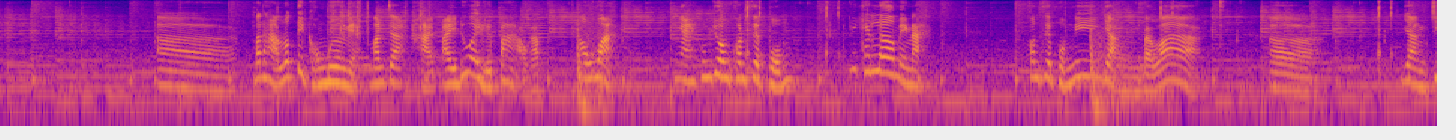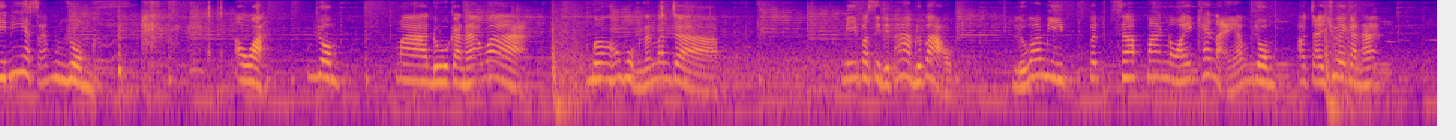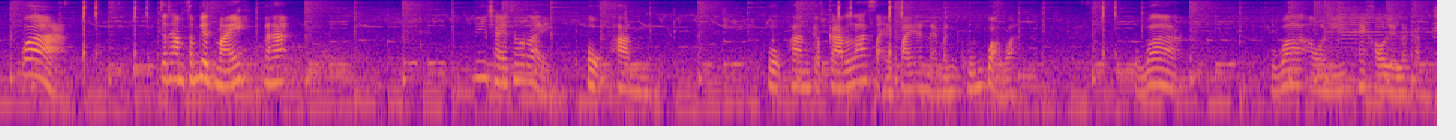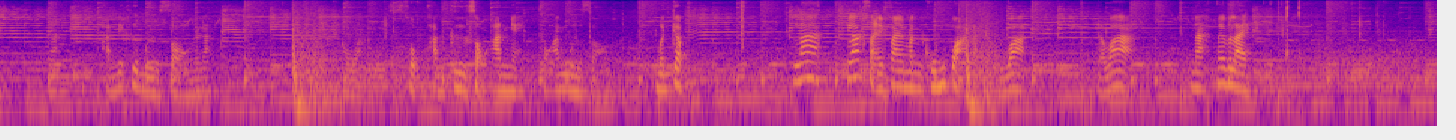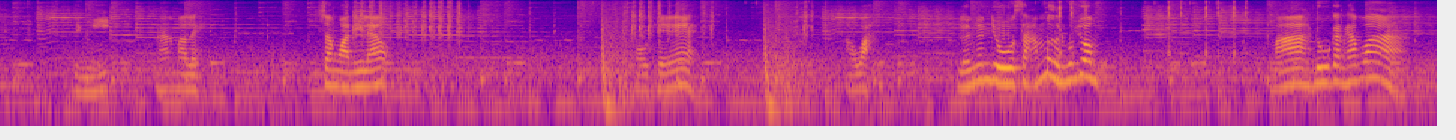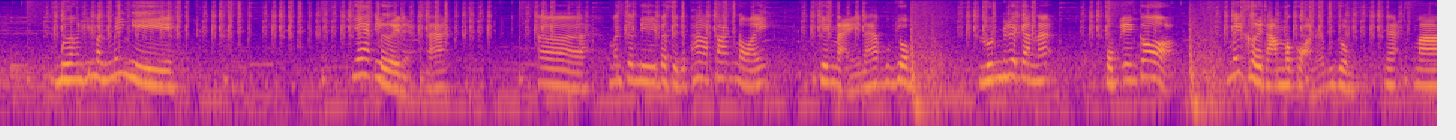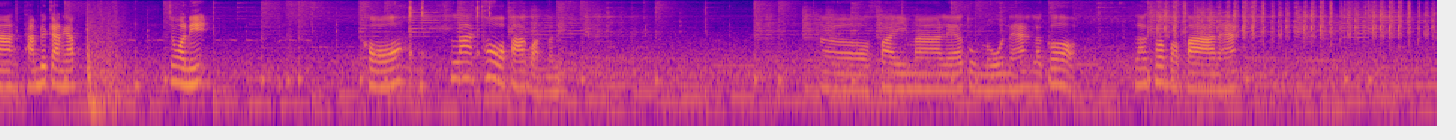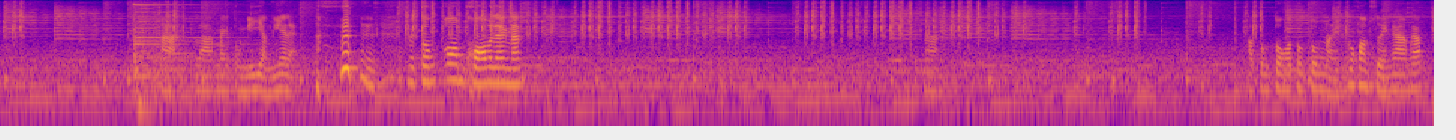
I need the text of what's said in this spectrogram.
อ่าปัญหารถติดของเมืองเนี่ยมันจะหายไปด้วยหรือเปล่าครับ เอาว่ะไงคุณผู้ชมคอนเซ็ปต์ผมนี่แค่เริ่มเองนะคอนเซ็ปต์ผมนี่อย่างแบบว่าเอ่ออย่างจีเนียสครับคุณผู้ชม เอาว่ะคุณผู้ชม มาดูกันฮะว่า เมืองของผมนั้นมันจะมีประสิทธิภาพหรือเปล่า หรือว่ามีประสิทธิภาพมากน้อยแค่ไหนครับคุณผู้ชมเอาใจช่วยกันฮะว่าจะทำสำเร็จไหมนะฮะนี่ใช้เท่าไหร่หกพันหกพันกับการลากสายไฟอันไหนมันคุ้มกว่าวะผมว่าผมว่าเอาอันนี้ให้เขาเลยแล้วกันนะพันนี่คือหมื่นสองเลยนะ อะศกพันคือ 2 อันไงสองอันหมื่นสองเหมือนกับลากลากสายไฟมันคุ้มกว่านะผมว่า แต่ว่านะไม่เป็นไร อย่างนี้นะมาเลยจังหวะนี้แล้ว โอเค เอาวะเหลือเงินอยู่ 30,000 คุณผู้ชม มาดูกันครับว่า เมืองที่มันไม่มี แยกเลยเนี่ยนะฮะ มันจะมีประสิทธิภาพมากน้อยเพียงไหนนะครับคุณผู้ชมลุ้นไปด้วยกันนะ ผมเองก็ไม่เคยทำมาก่อนนะคุณผู้ชมเนี่ยมาทำด้วยกันครับจังหวะนี้ ขอลากท่อประปาก่อนตอนนี้ไฟมาแล้วตรงโน้นนะฮะแล้วก็ลากท่อประปานะฮะอะลากแม่งตรงนี้อย่างนี้แหละ ไม่ต้องอ้อมคอมอะไรทั้งนั้น รงๆเอาตรงๆหน่อยเพื่อความสวยงามครับ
